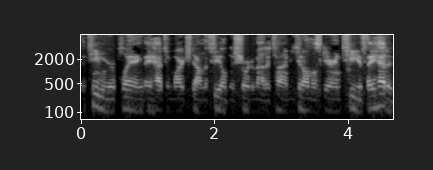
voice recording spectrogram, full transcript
the team we were playing, they had to march down the field in a short amount of time. You could almost guarantee if they had a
